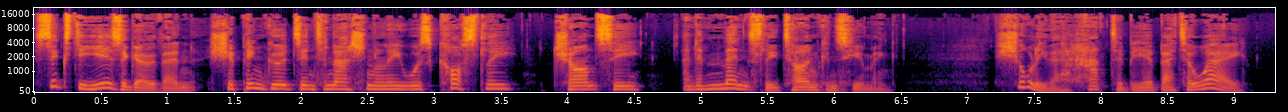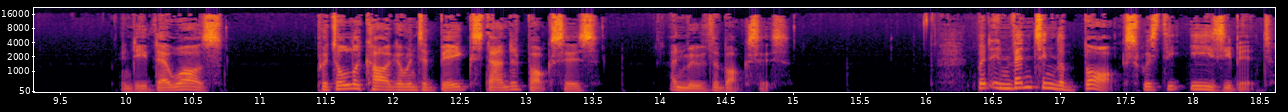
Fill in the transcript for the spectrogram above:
Sixty years ago, then, shipping goods internationally was costly, chancy, and immensely time consuming. Surely there had to be a better way. Indeed, there was. Put all the cargo into big standard boxes and move the boxes. But inventing the box was the easy bit.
